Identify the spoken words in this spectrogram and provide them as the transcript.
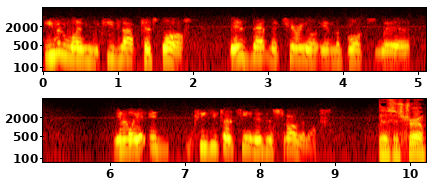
even when he's not pissed off, there's that material in the books where, you know, it, it PG-13 isn't strong enough, This is true.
